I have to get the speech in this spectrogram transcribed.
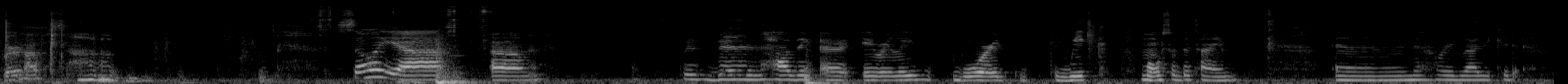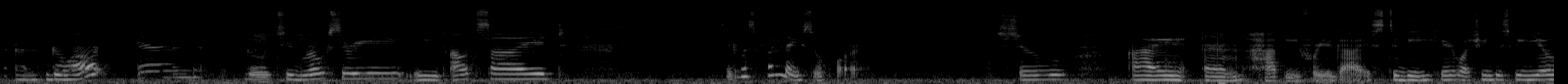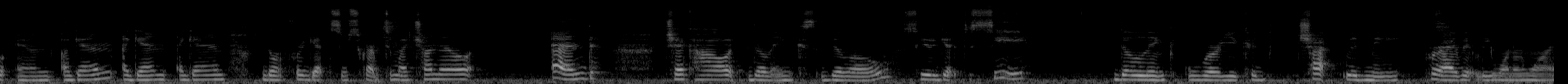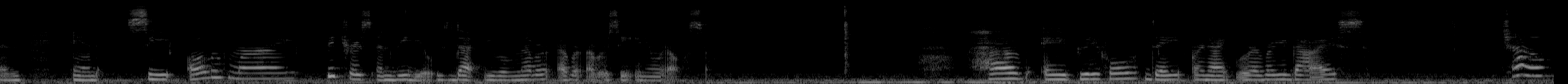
Perhaps. So yeah, um, we've been having a, a really bored week most of the time, and we're glad we could um, go out and go to grocery, eat outside. It was a fun day so far. So I am happy for you guys to be here watching this video. And again again again don't forget to subscribe to my channel and check out the links below so you get to see the link where you could chat with me privately one-on-one and see all of my pictures and videos that you will never ever ever see anywhere else have a beautiful day or night wherever you guys. Ciao!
